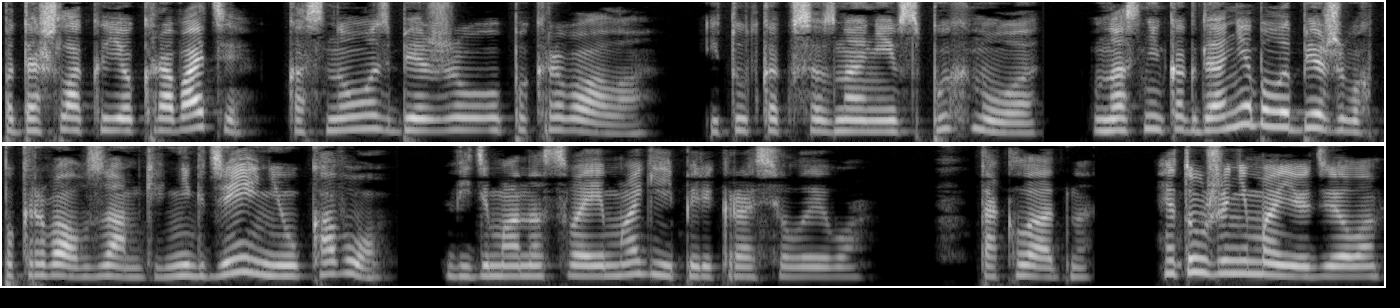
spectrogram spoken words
Подошла к ее кровати, коснулась бежевого покрывала. И тут как в сознании вспыхнуло, у нас никогда не было бежевых покрывал в замке, нигде и ни у кого. Видимо, она своей магией перекрасила его. Так, ладно. Это уже не мое дело.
